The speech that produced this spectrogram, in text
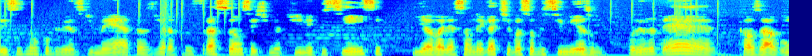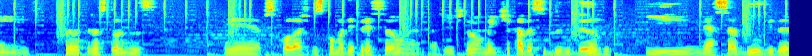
esses não cumprimentos de metas geram frustração, sentimento de ineficiência e avaliação negativa sobre si mesmo, podendo até causar alguns uh, transtornos é, psicológicos como a depressão. Né? A gente normalmente acaba se duvidando e nessa dúvida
